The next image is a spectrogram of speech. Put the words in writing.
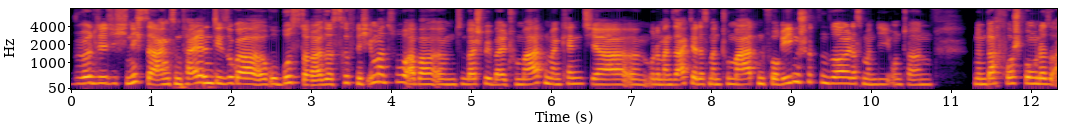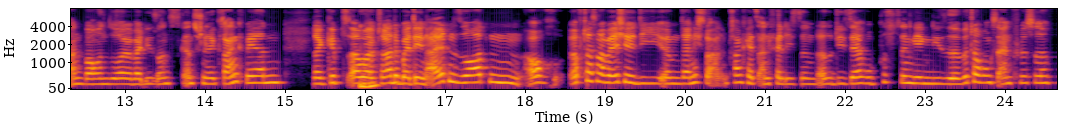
Würde ich nicht sagen. Zum Teil sind die sogar robuster. Also es trifft nicht immer zu, aber ähm, zum Beispiel bei Tomaten, man kennt ja, ähm, oder man sagt ja, dass man Tomaten vor Regen schützen soll, dass man die unter einem Dachvorsprung oder so anbauen soll, weil die sonst ganz schnell krank werden. Da gibt's aber mhm. gerade bei den alten Sorten auch öfters mal welche, die ähm, da nicht so krankheitsanfällig sind, also die sehr robust sind gegen diese Witterungseinflüsse.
